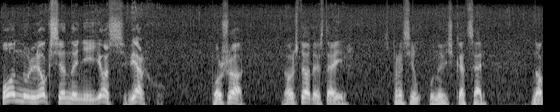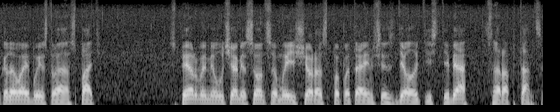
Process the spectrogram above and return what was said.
Он улегся на нее сверху. «Пушок, ну что ты стоишь?» — спросил у новичка царь. «Ну-ка давай быстро спать. С первыми лучами солнца мы еще раз попытаемся сделать из тебя сараптанца».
